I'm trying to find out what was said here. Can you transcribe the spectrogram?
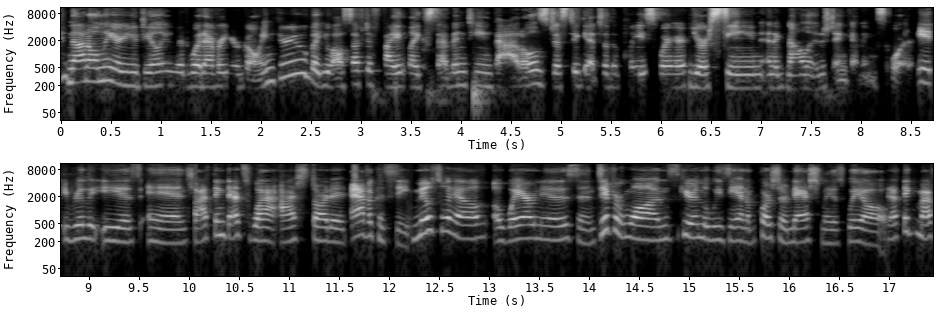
not only are you dealing with whatever you're going through, but you also have to fight like 17 battles just to get to the place where you're seen and acknowledged and getting support. It really is. And so I think that's why I started advocacy, mental health awareness, and different ones here in Louisiana. Of course, they're nationally as well. I think my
